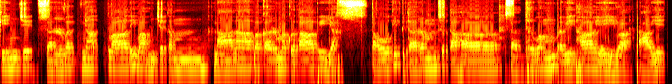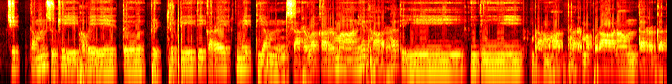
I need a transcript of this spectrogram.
किञ्चित् सर्वज्ञात्वादिवाञ्छितं नानापकर्म कृतापि यः स्तौति पितरं सुतः सध्रुवं प्रविधायैव प्रायश्चित्तं सुखी भवेत् पितृप्रीतिकरैर्नित्यं सर्वकर्माण्यधार्हति इति ब्रह्मधर्मपुराणान्तर्गत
